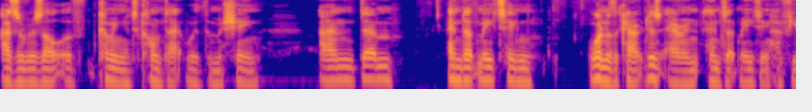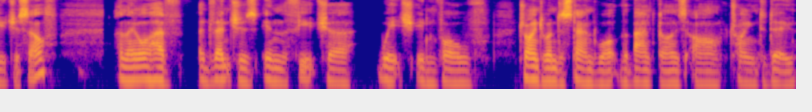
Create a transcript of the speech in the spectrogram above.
as a result of coming into contact with the machine and um, end up meeting one of the characters, Erin, ends up meeting her future self. And they all have adventures in the future which involve trying to understand what the bad guys are trying to do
